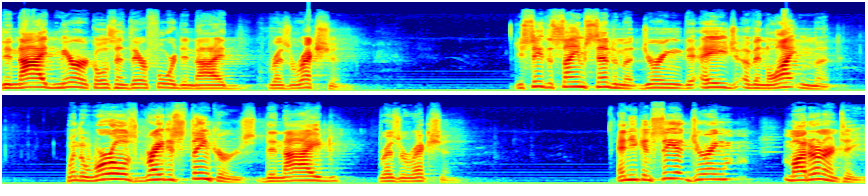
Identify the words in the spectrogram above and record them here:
denied miracles and therefore denied resurrection. You see the same sentiment during the age of enlightenment when the world's greatest thinkers denied resurrection. And you can see it during modernity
